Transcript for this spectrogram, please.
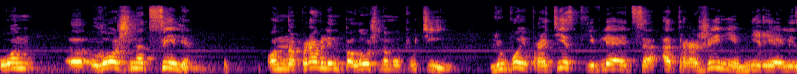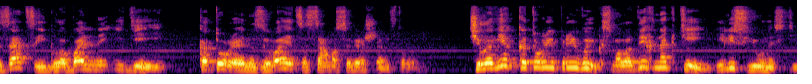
он э, ложно целен, он направлен по ложному пути. Любой протест является отражением нереализации глобальной идеи, которая называется самосовершенствование. Человек, который привык с молодых ногтей или с юности,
